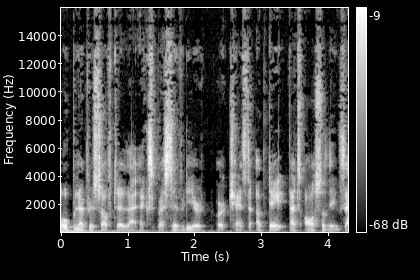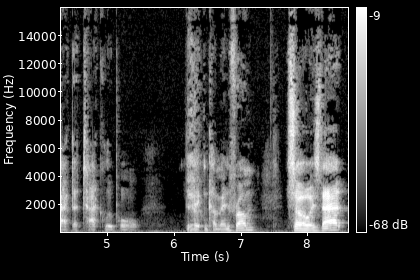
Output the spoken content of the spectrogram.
open up yourself to that expressivity or, or chance to update, that's also the exact attack loophole that yeah. they can come in from. So is that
